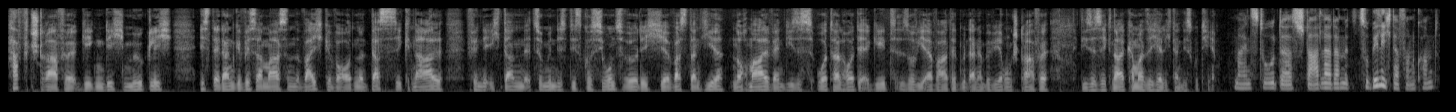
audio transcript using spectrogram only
Haftstrafe gegen dich möglich, ist er dann gewissermaßen weich geworden und das Signal finde ich dann zumindest diskussionswürdig, was dann hier nochmal, wenn dieses Urteil heute ergeht, so wie erwartet mit einer Bewährungsstrafe, dieses Signal kann man sicherlich dann diskutieren. Meinst du, dass Stadler damit zu billig davon kommt?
